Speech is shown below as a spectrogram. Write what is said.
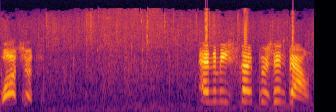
Watch it! Enemy snipers inbound!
